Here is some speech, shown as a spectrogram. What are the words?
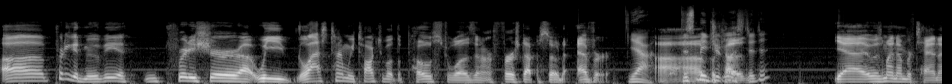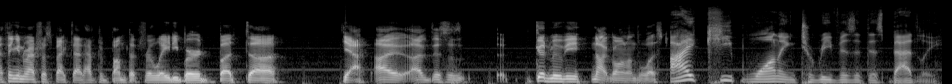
Uh, pretty good movie. I'm pretty sure uh, we last time we talked about the post was in our first episode ever. Yeah. Uh, this made your because- list, didn't it? Yeah, it was my number ten. I think in retrospect I'd have to bump it for Lady Bird, but uh, yeah, I, I this is good movie. Not going on the list. I keep wanting to revisit this badly.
